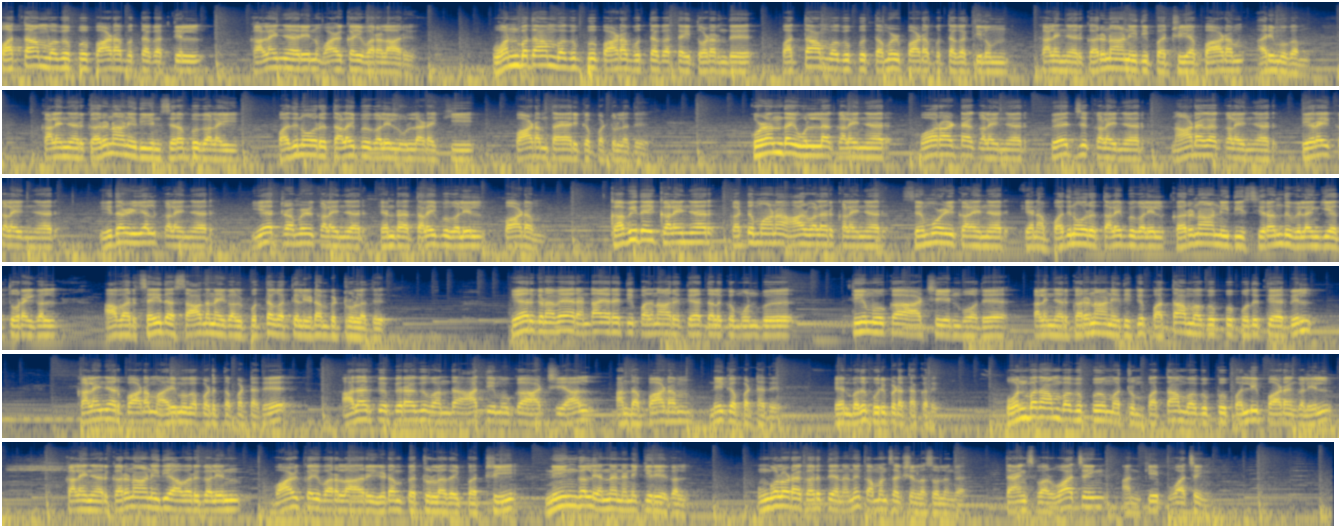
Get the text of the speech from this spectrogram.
பத்தாம் வகுப்பு பாடப்புத்தகத்தில் கலைஞரின் வாழ்க்கை வரலாறு. ஒன்பதாம் வகுப்பு பாடப்புத்தகத்தை தொடர்ந்து பத்தாம் வகுப்பு தமிழ் பாடப்புத்தகத்திலும் கலைஞர் கருணாநிதி பற்றிய பாடம் அறிமுகம். கலைஞர் கருணாநிதியின் சிறப்புகளை பதினோரு தலைப்புகளில் உள்ளடக்கி பாடம் தயாரிக்கப்பட்டுள்ளது. குழந்தை உள்ள கலைஞர் போராட்ட கலைஞர் பேச்சு கலைஞர் நாடக கலைஞர் திரைக்கலைஞர் இதழியல் கலைஞர் இயற்றமிழ் கலைஞர் என்ற தலைப்புகளில் பாடம். கவிதை கலைஞர் கட்டுமான ஆர்வலர் கலைஞர் செம்மொழி கலைஞர் என பதினோரு தலைப்புகளில் கருணாநிதி சிறந்து விளங்கிய துறைகள் அவர் செய்த சாதனைகள் புத்தகத்தில் இடம்பெற்றுள்ளது. ஏற்கனவே ரெண்டாயிரத்தி பதினாறு தேர்தலுக்கு முன்பு திமுக ஆட்சியின் போது கலைஞர் கருணாநிதிக்கு பத்தாம் வகுப்பு பொதுத் தேர்வில் கலைஞர் பாடம் அறிமுகப்படுத்தப்பட்டது. அதற்கு பிறகு வந்த அதிமுக ஆட்சியால் அந்த பாடம் நீக்கப்பட்டது என்பது குறிப்பிடத்தக்கது. ஒன்பதாம் வகுப்பு மற்றும் பத்தாம் வகுப்பு பள்ளி பாடங்களில் கலைஞர் கருணாநிதி அவர்களின் வாழ்க்கை வரலாறு இடம்பெற்றுள்ளதை பற்றி நீங்கள் என்ன நினைக்கிறீர்கள்? உங்களோட கருத்து என்னன்னு கமெண்ட் செக்ஷனில் சொல்லுங்கள் தேங்க்ஸ் ஃபார் வாட்சிங் அண்ட் கீப் வாட்சிங்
